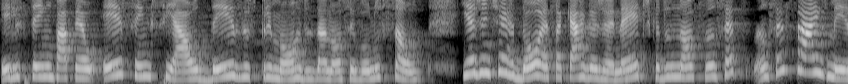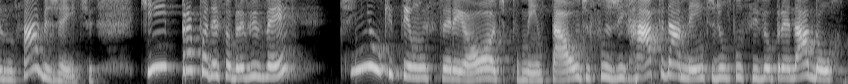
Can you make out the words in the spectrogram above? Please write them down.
eles têm um papel essencial desde os primórdios da nossa evolução. E a gente herdou essa carga genética dos nossos ancestrais mesmo, sabe, gente? Que para poder sobreviver, tinham que ter um estereótipo mental de fugir rapidamente de um possível predador.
